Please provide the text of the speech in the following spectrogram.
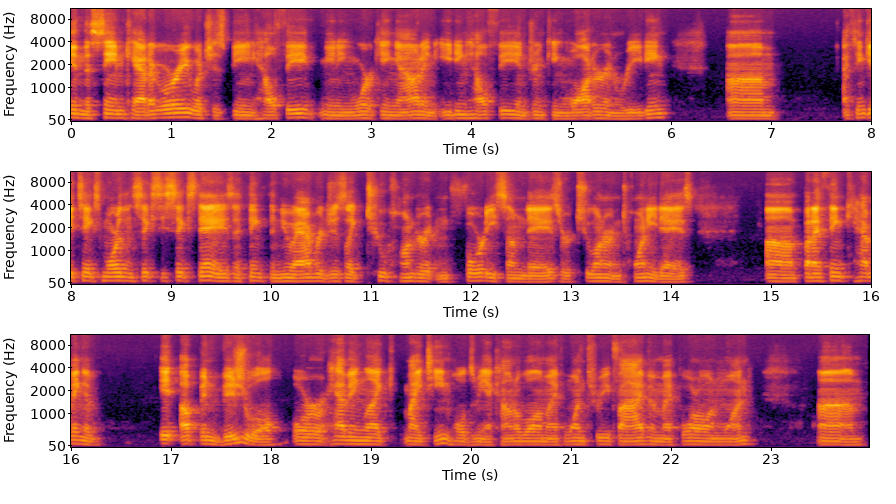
in the same category, which is being healthy, meaning working out and eating healthy and drinking water and reading. Um, I think it takes more than 66 days. I think the new average is like 240 some days or 220 days. Um, but I think having a it up in visual or having like my team holds me accountable on my 135 and my 411. Um,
